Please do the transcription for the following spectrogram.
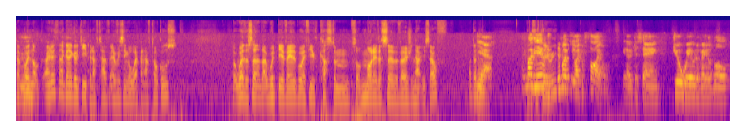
They're probably Hmm. not. I don't think they're going to go deep enough to have every single weapon have toggles. But whether something that would be available if you custom sort of modded a server version out yourself, I don't know. Yeah. It might be able to, it might be like a file, you know, just saying dual wield available,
